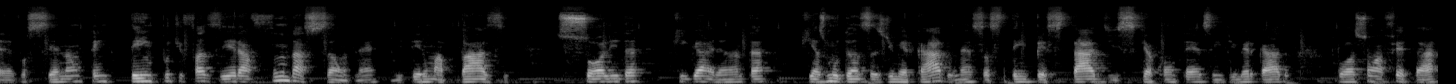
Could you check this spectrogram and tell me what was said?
é, você não tem tempo de fazer a fundação, né? De ter uma base sólida que garanta que as mudanças de mercado, né, tempestades que acontecem de mercado, possam afetar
